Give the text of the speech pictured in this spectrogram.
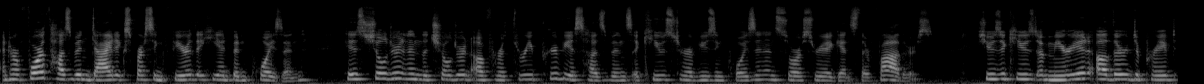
And her fourth husband died expressing fear that he had been poisoned. His children and the children of her three previous husbands accused her of using poison and sorcery against their fathers. She was accused of myriad other depraved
